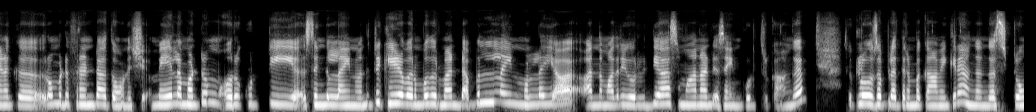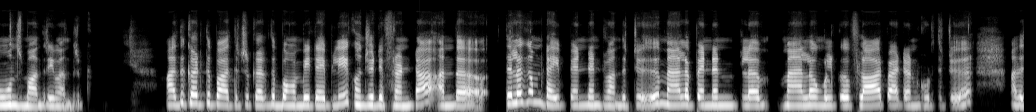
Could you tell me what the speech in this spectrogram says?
எனக்கு ரொம்ப டிஃப்ரெண்டா தோணுச்சு. மேல மட்டும் ஒரு குட்டி சிங்கிள் லைன் வந்துட்டு கீழ வரும்போது ஒரு மாதிரி டபுள் லைன் முல்லையா அந்த மாதிரி ஒரு வித்தியாசமான டிசைன் குடுத்துருக்காங்க. ஸோ க்ளோஸ் அப்ல திரும்ப காமிக்கிறேன். அங்கங்க ஸ்டோன்ஸ் மாதிரி வந்திருக்கு. அதுக்கு அடுத்து பார்த்துட்டு இருக்கிறது பாம்பே டைப்லயே கொஞ்சம் டிஃப்ரெண்ட்டாக அந்த திலகம் டைப் பெண்டன்ட் வந்துட்டு மேல பெண்டன்ட்ல மேல உங்களுக்கு ஃப்ளவர் பேட்டர்ன் குடுத்துட்டு, அந்த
